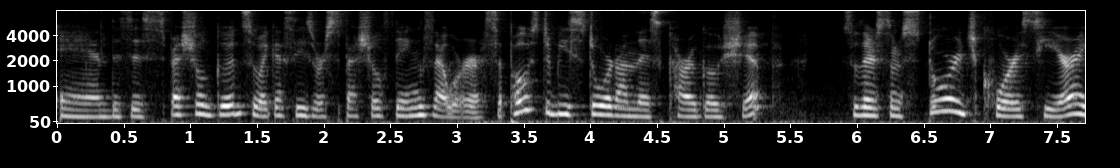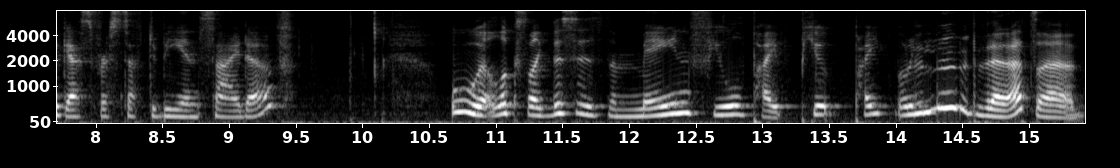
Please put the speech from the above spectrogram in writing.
And this is special goods, so I guess these were special things that were supposed to be stored on this cargo ship. So there's some storage cores here, I guess, for stuff to be inside of. Ooh, it looks like this is the main fuel pipe. Pu pipe. That's a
